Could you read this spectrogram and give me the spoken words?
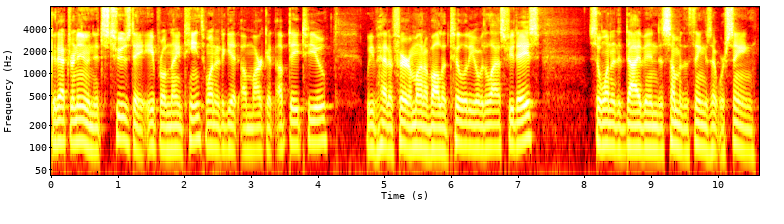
Good afternoon. It's Tuesday, April 19th. Wanted to get a market update to you. We've had a fair amount of volatility over the last few days, so wanted to dive into some of the things that we're seeing.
